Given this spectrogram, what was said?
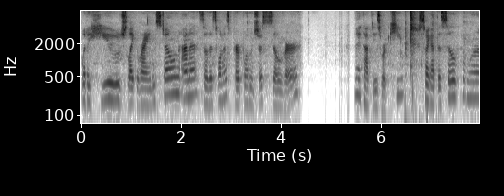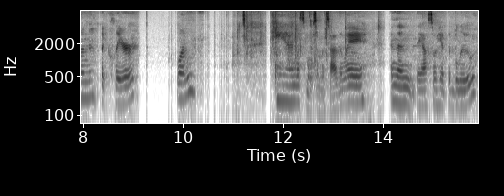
with a huge like rhinestone on it. So this one is purple and it's just silver. And I thought these were cute. So I got the silver one, the clear one. And let's move some of this out of the way. And then they also had the blue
